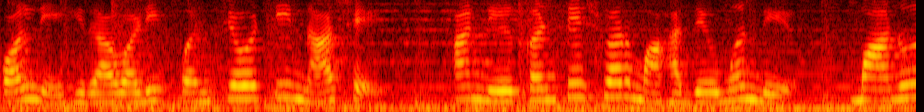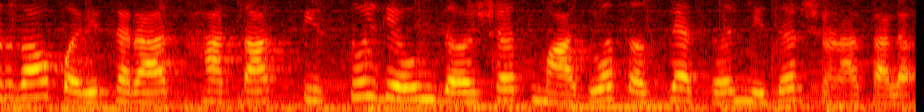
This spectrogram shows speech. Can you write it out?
कॉलनी हिरावाडी पंचवटी नाशिक हा निळकंठेश्वर महादेव मंदिर मानूरगाव परिसरात हातात पिस्तूल घेऊन दहशत माजवत असल्याचं निदर्शनास आलं.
